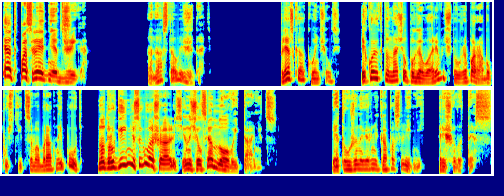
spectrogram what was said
Это последняя джига». Она осталась ждать. Пляска окончилась, и кое-кто начал поговаривать, что уже пора бы пуститься в обратный путь, но другие не соглашались, и начался новый танец. «Это уже наверняка последний», — решила Тесс.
